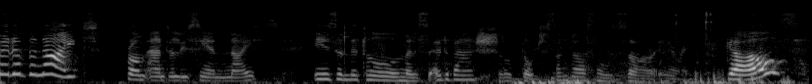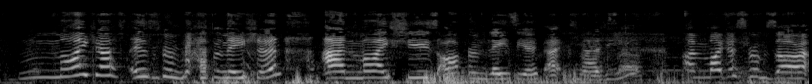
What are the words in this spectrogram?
outfit of the night from Andalusian Nights is a little Melissa Odabash, a little Dolce sunglasses, and a Zara earring. Girls? My dress is from Reformation and my shoes are from Lazy Oaf X Maddie? And my dress is from Zara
